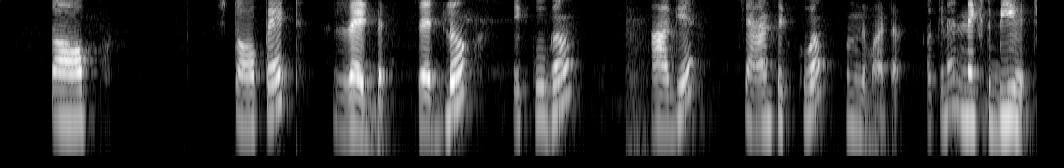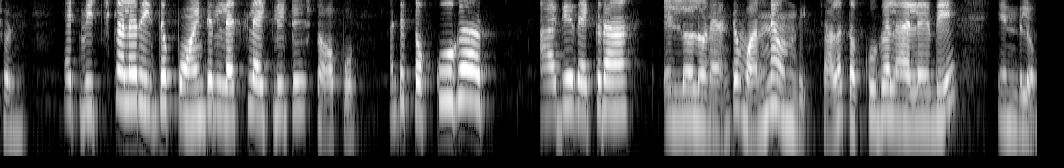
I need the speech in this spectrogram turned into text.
stop stop at red రెడ్లో ఎక్కువగా ఆగే ఛాన్స్ ఎక్కువ ఉందన్నమాట. ఓకేనా నెక్స్ట్ బి చూడండి. At which colour is the point less likely to stop అంటే తక్కువగా ఆగేది ఎక్కడ? ఎల్లోలోనే. అంటే వన్నే ఉంది. చాలా తక్కువగా లాగేదే ఎందులో?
